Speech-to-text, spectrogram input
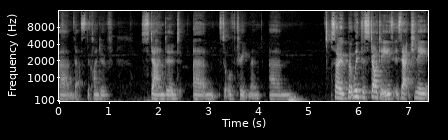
Um, that's the kind of standard um, sort of treatment. so, but with the studies, it's actually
